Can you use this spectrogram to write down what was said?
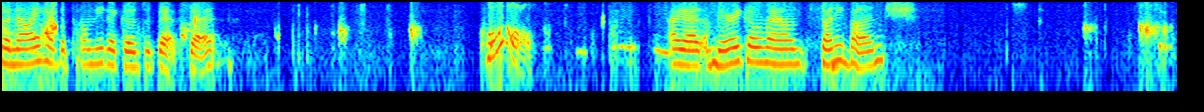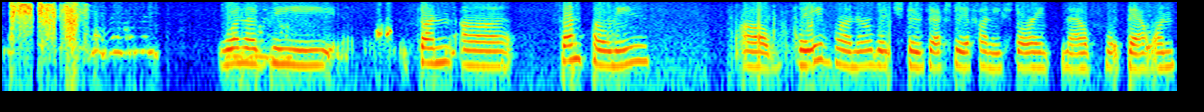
So now I have the pony that goes with that set. Cool. I got a merry-go-round Sunny Bunch. One of the sun uh sun ponies, uh Wave Runner, which there's actually a funny story now with that one.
